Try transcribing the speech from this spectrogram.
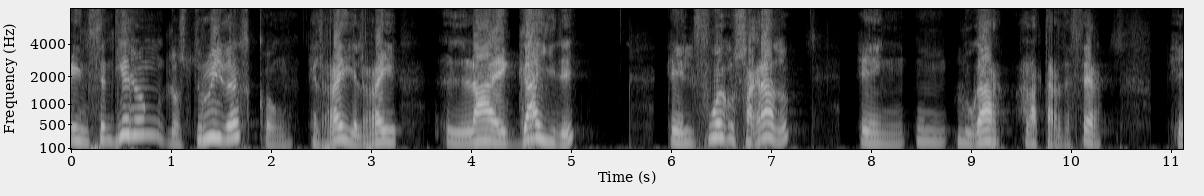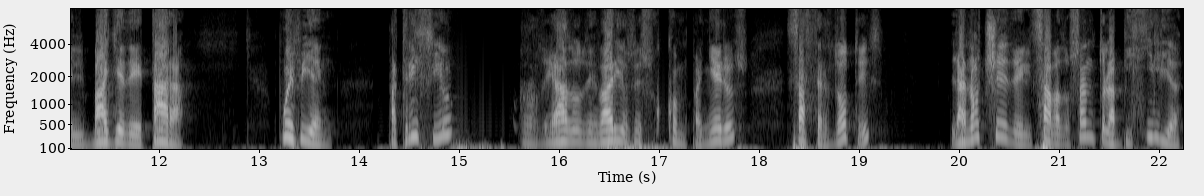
Encendieron los druidas con el rey, el rey Laegaire, el fuego sagrado en un lugar al atardecer, el valle de Tara. Pues bien, Patricio, rodeado de varios de sus compañeros, sacerdotes, la noche del sábado santo, la vigilia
